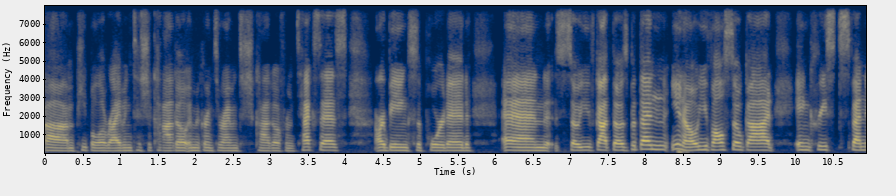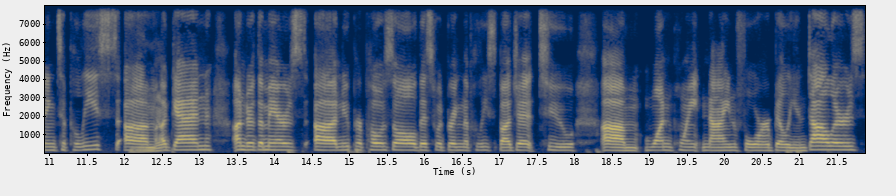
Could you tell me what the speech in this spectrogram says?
um, people arriving to Chicago, immigrants arriving to Chicago from Texas, are being supported and so you've got those but then you know you've also got increased spending to police um, yep. again under the mayor's uh, new proposal this would bring the police budget to um, 1.94 billion dollars.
